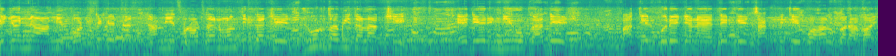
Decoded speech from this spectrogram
এই জন্য আমি প্রত্যেকের কাছে আমি প্রধানমন্ত্রীর কাছে জোর দাবি জানাচ্ছি, এদের নিয়োগ আদেশ বাতিল করে যেন এদেরকে চাকরিতে বহাল করা হয়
